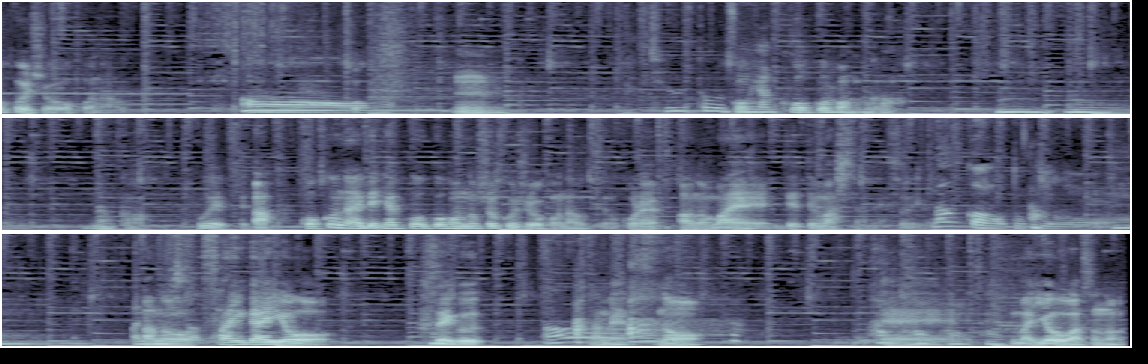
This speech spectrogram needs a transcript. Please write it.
植樹を行あー。う、うん、中東全域。500億本か。うんうん。なんか増えてあ国内で100億本の植樹を行うっていうのこれあの前出てましたねそういう。なんかの時に。あの災害を防ぐあためあの、まあ、要はその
